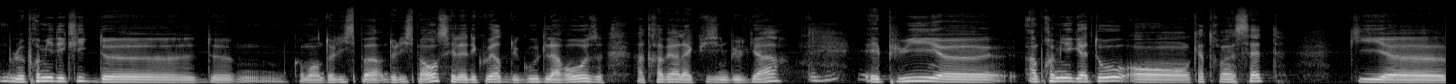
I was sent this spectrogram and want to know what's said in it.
Le premier déclic de, de, comment, de l'Ispahan, c'est la découverte du goût de la rose à travers la cuisine bulgare. Mhm. Et puis, euh, un premier gâteau en 87 qui euh,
